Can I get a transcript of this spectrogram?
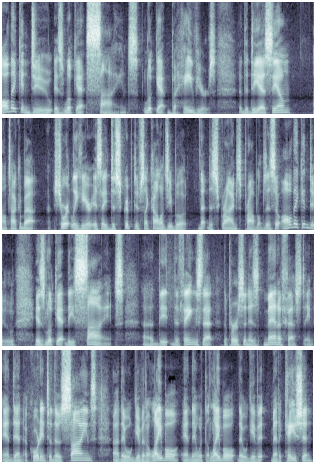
All they can do is look at signs, look at behaviors. The DSM, I'll talk about shortly here, is a descriptive psychology book that describes problems. And so all they can do is look at these signs, uh, the, the things that the person is manifesting. And then, according to those signs, uh, they will give it a label. And then, with the label, they will give it medication.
